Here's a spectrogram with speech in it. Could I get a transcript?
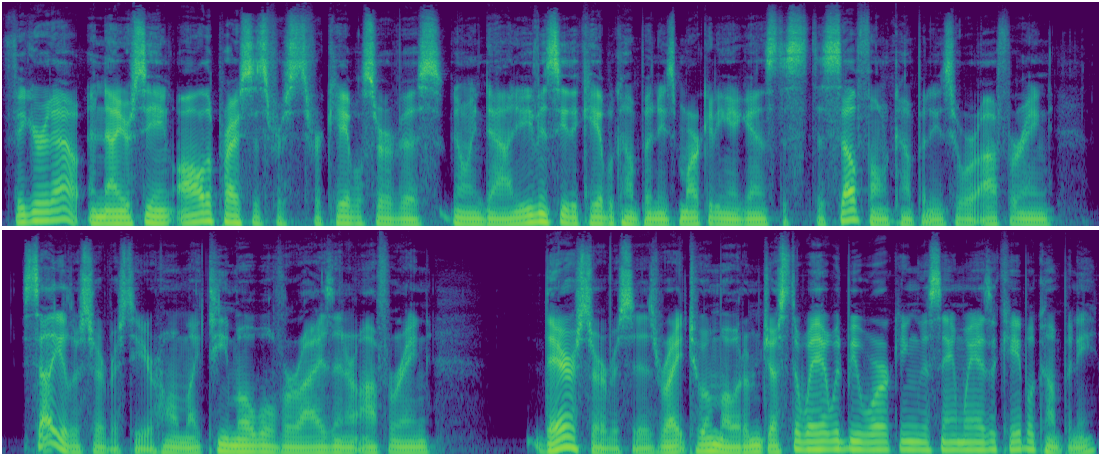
figure it out. And now you're seeing all the prices for for cable service going down. You even see the cable companies marketing against the, the cell phone companies who are offering cellular service to your home, like T-Mobile, Verizon, are offering their services right to a modem, just the way it would be working the same way as a cable company.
